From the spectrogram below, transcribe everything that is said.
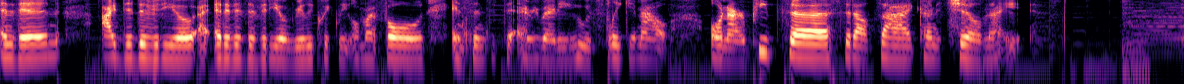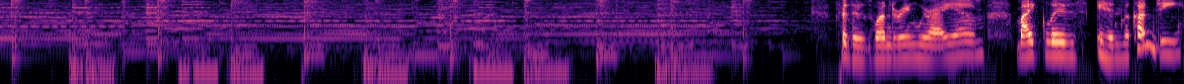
And then I did the video, I edited the video really quickly on my phone and sent it to everybody who was flaking out on our pizza, sit outside, kind of chill night. For those wondering where I am, Mike lives in Macungie,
